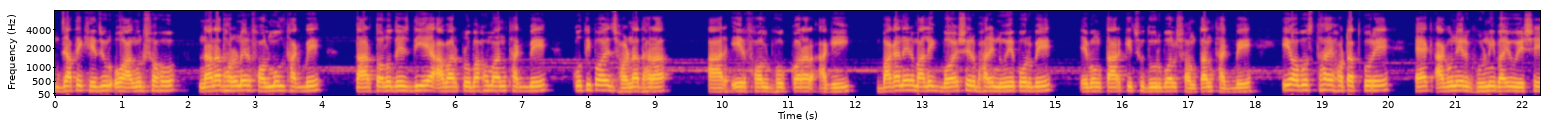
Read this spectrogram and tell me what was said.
যাতে খেজুর ও আঙুর সহ নানা ধরনের ফলমূল থাকবে, তার তলদেশ দিয়ে আবার প্রবাহমান থাকবে, কতিপয় ঝর্ণাধারা, আর এর ফল ভোগ করার আগেই বাগানের মালিক বয়সের ভারে নুয়ে পড়বে এবং তার কিছু দুর্বল সন্তান থাকবে। এ অবস্থায় হঠাৎ করে এক আগুনের ঘূর্ণিবায়ু এসে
